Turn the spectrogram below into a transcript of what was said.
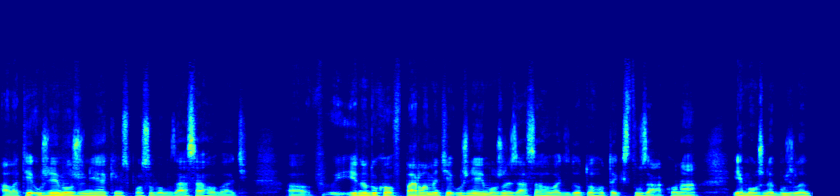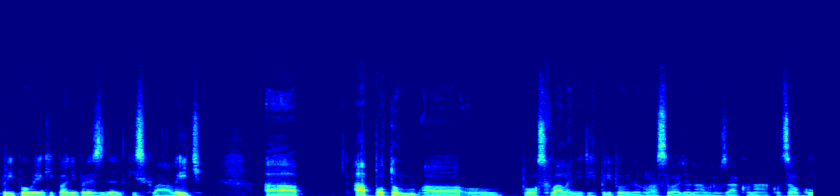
ale tie už nemôžu nejakým spôsobom zasahovať. Uh, jednoducho v parlamente už nie je možné zasahovať do toho textu zákona. Je možné buď len pripomienky pani prezidentky schváliť a a potom po schválení tých pripomienok hlasovať o návrhu zákona ako celku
